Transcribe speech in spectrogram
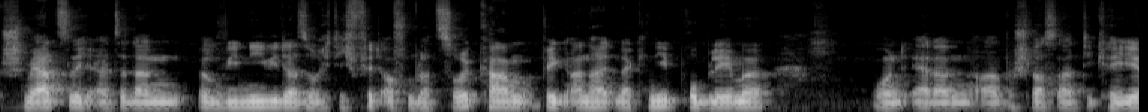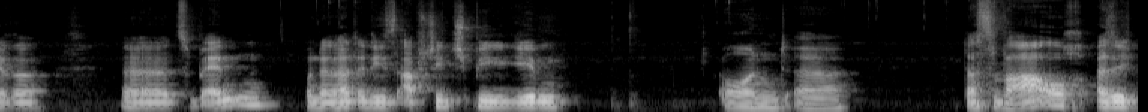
schmerzlich, als er dann irgendwie nie wieder so richtig fit auf den Platz zurückkam, wegen anhaltender Knieprobleme und er dann äh, beschlossen hat, die Karriere äh, zu beenden. Und dann hat er dieses Abschiedsspiel gegeben und äh, das war auch, also ich,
